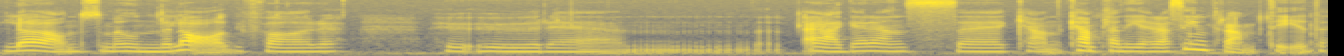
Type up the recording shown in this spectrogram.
lön som är underlag för hur, hur eh, ägarens eh, kan, kan planera sin framtid.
